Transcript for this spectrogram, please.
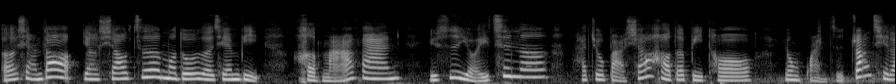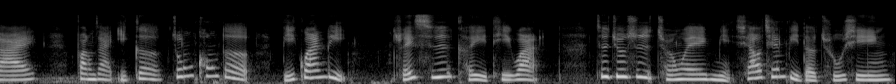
而想到要削这么多的铅笔很麻烦，于是有一次呢，他就把削好的笔头用管子装起来，放在一个中空的笔管里，随时可以替换。这就是成为免削铅笔的雏形。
